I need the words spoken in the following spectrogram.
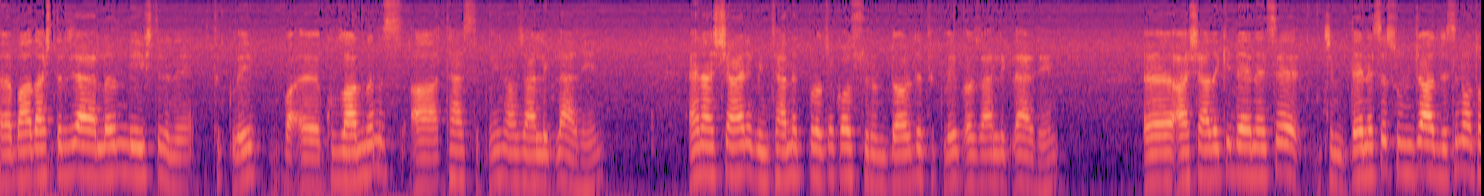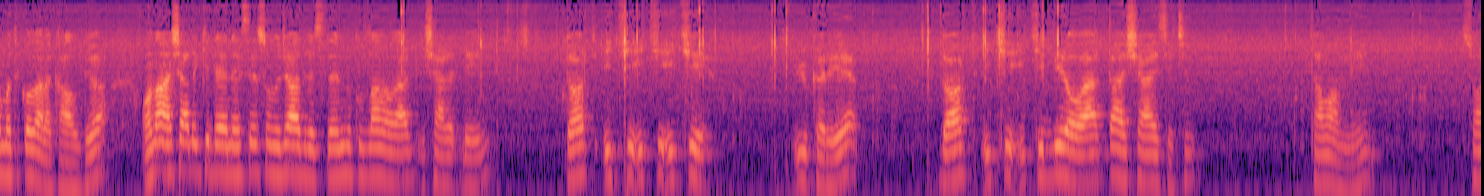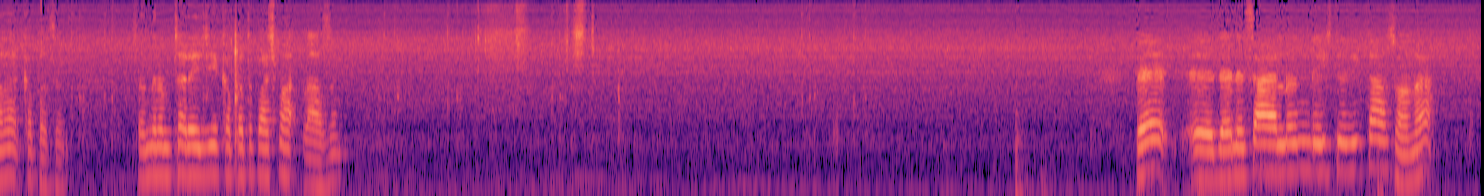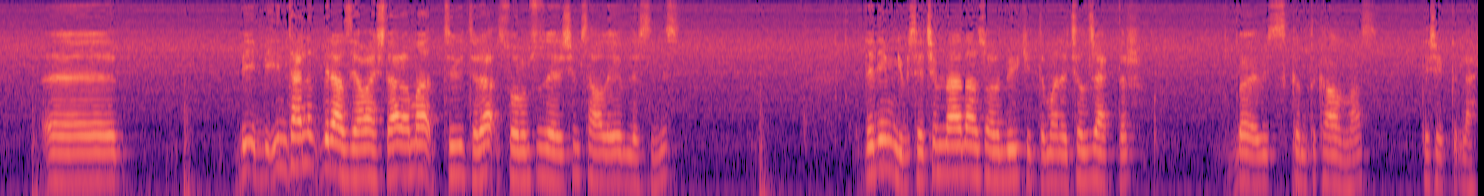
Ee, bağdaştırıcı ayarlarını değiştirin tıklayıp e, kullandığınız A ters tıklayın özellikler deyin. En aşağı inip internet protokol sürüm 4'e tıklayıp özellikler deyin. Ee, aşağıdaki DNS şimdi DNS sunucu adresini otomatik olarak al diyor. Ona aşağıdaki DNS sunucu adreslerini kullanarak işaretleyin. 4222 yukarıya 4221 olarak da aşağıya seçin. Tamamlayın. Sonra kapatın. Sanırım tarayıcıyı kapatıp açmak lazım. Ve e, DNS ayarlarını değiştirdikten sonra e, bir, bir internet biraz yavaşlar ama Twitter'a sorunsuz erişim sağlayabilirsiniz. Dediğim gibi seçimlerden sonra büyük ihtimal açılacaktır. Böyle bir sıkıntı kalmaz. Teşekkürler.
